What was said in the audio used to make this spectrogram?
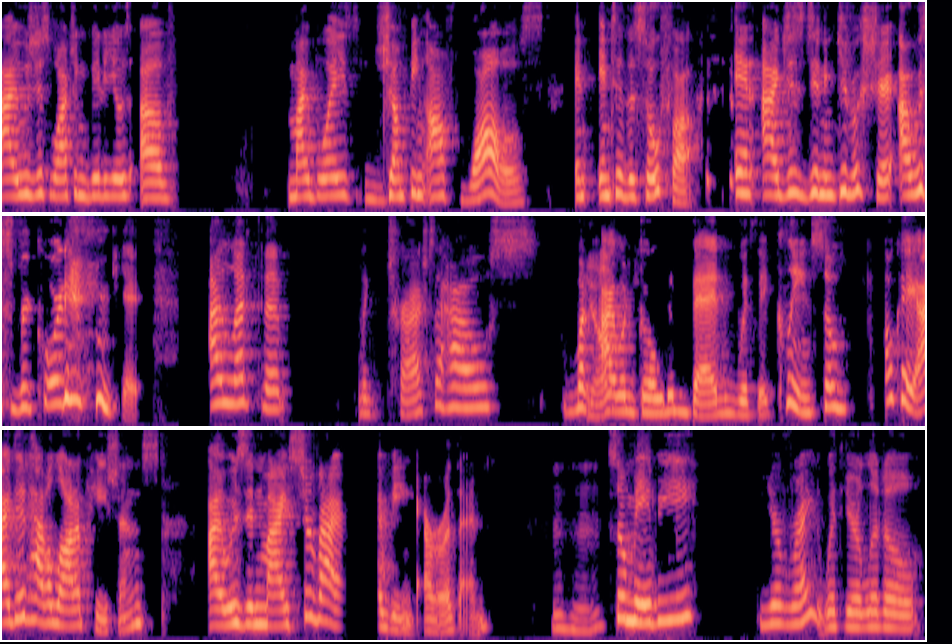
I was just watching videos of my boys jumping off walls and into the sofa, and I just didn't give a shit. I was recording it. I let them like trash the house, but I would go to bed with it clean. So okay, I did have a lot of patience. I was in my surviving era then. hmm So maybe you're right with your little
